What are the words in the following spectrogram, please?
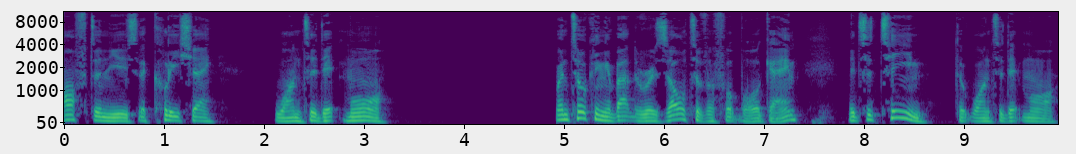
often use the cliche, wanted it more. When talking about the result of a football game, it's a team that wanted it more.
